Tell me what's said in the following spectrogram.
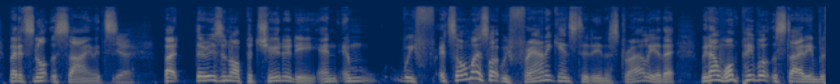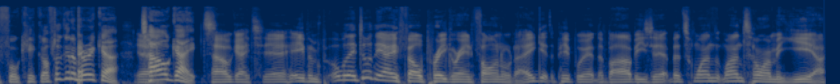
But it's not the same. It's Yeah. but there is an opportunity, and and we it's almost like we frown against it in Australia that we don't want people at the stadium before kickoff. Look at America, Yeah. tailgates. Tailgates, yeah. Even well, they do it in the AFL pre-grand final day. Get the people out, the Barbies out, but it's one one time a year.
